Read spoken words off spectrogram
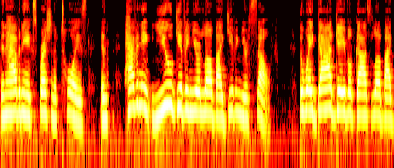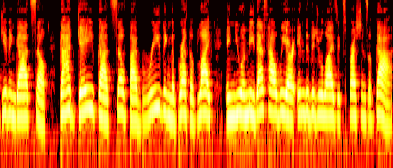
than having the expression of toys and having you giving your love by giving yourself. The way God gave of God's love by giving God's self. God gave God's self by breathing the breath of life in you and me. That's how we are individualized expressions of God.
